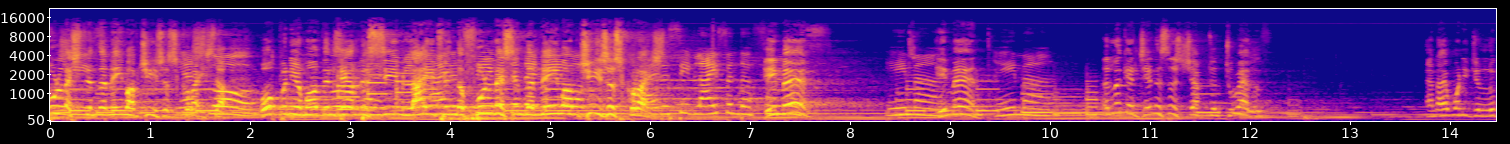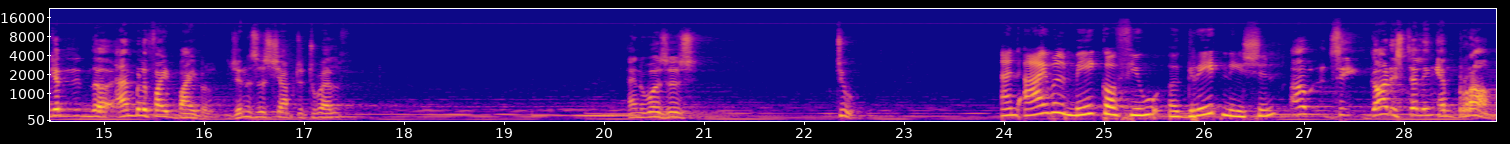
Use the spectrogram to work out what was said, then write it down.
fullest in the name of Jesus Yes, Christ. Lord. Open your mouth and say, I receive life I in the fullness in the name of Jesus I Christ. receive life in the fullness. Amen. Amen. Amen. Amen. Now look at Genesis chapter 12. And I want you to look at it in the Amplified Bible. Genesis chapter 12 and verses 2. And I will make of you a great nation. Now, see, God is telling Abram,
